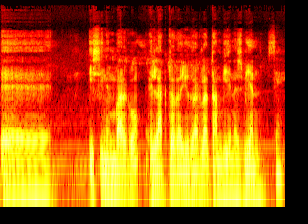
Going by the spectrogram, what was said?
Eh, y sin embargo, el acto de ayudarla también es bien. Sí.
